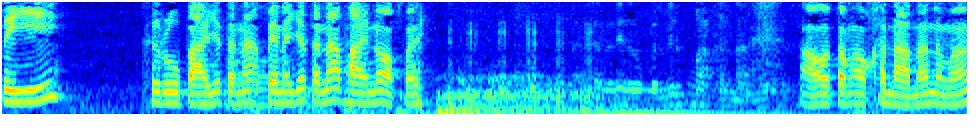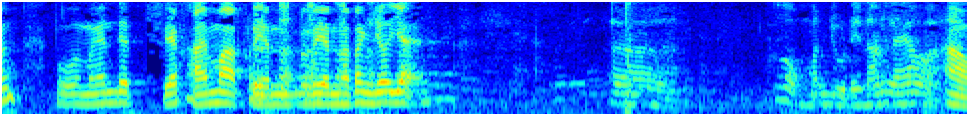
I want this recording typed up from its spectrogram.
สีคือรูปายตนะเป็นอายตนะภายนอกไปท่านเรียนรู้เป็นลึกมากขนาดนั้นเอาต้องเอาขนาดนั้นนะมั้งโอ้เหมือนจะเสียหายมากเรียนเรียนมาตั้งเยอะแยะเออก็มันอยู่ในนั้นแล้วอะอ้าว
